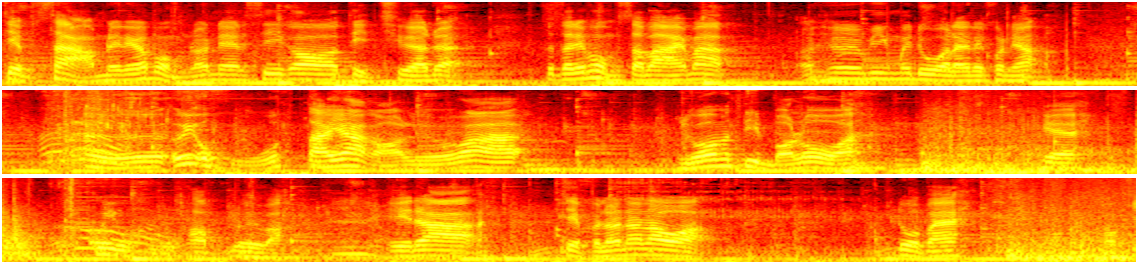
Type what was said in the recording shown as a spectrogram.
เจ็บสามเลยนะครับผม แล้วแนนซี่ก็ติดเชื้อด้วย คือตอนนี้ผมสบายมากเฮ้ยวิ่งไม่ดูอะไรเลยคนเนี้ยเออเอ้ยโอ้โหตายยากเหรอหรือว่า หรือว่ามันติดบอลโลวะโอเคอุ้ยโอ้โหพับเลยวะเอดาเจ็บไปแล้วนะเราอะโดดไปโอเค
